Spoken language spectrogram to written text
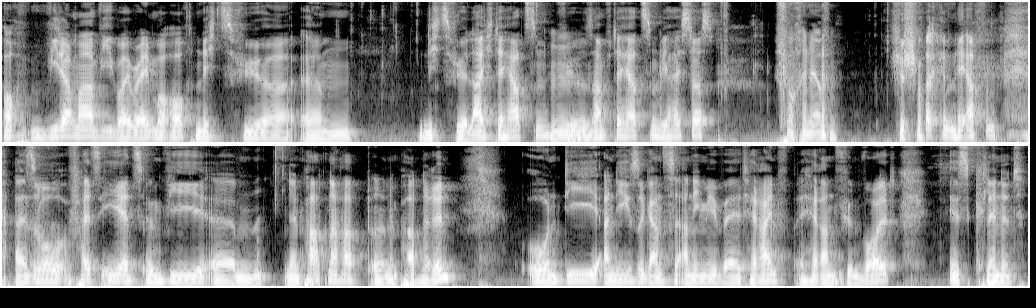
auch wieder mal, wie bei Rainbow auch, nichts für, ähm, nichts für leichte Herzen, hm. für sanfte Herzen. Wie heißt das? Schwache Nerven. für schwache Nerven. Also, falls ihr jetzt irgendwie ähm, einen Partner habt oder eine Partnerin und die an diese ganze Anime-Welt heranführen wollt, ist Planet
